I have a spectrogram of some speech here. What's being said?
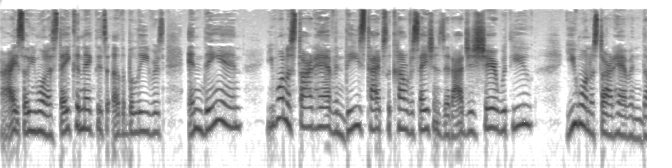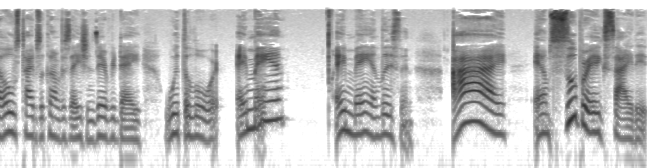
All right. So you want to stay connected to other believers. And then you want to start having these types of conversations that I just shared with you. You want to start having those types of conversations every day with the Lord. Amen. Amen. Listen, I am super excited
